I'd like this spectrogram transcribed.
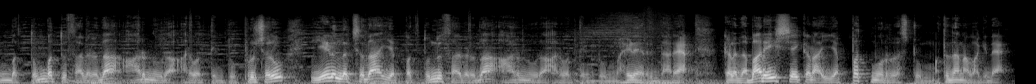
ಎಂಬತ್ತೊಂಬತ್ತು ಸಾವಿರದ ಆರುನೂರ ಅರವತ್ತೆಂಟು ಪುರುಷರು, ಏಳು ಲಕ್ಷದ ಎಪ್ಪತ್ತೊಂದು ಸಾವಿರದ ಆರುನೂರ ಅರವತ್ತೆಂಟು ಮಹಿಳೆಯರಿದ್ದಾರೆ. ಕಳೆದ ಬಾರಿ ಶೇಕಡ ಎಪ್ಪತ್ತ್ಮೂರರಷ್ಟು ಮತದಾನವಾಗಿದೆ.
